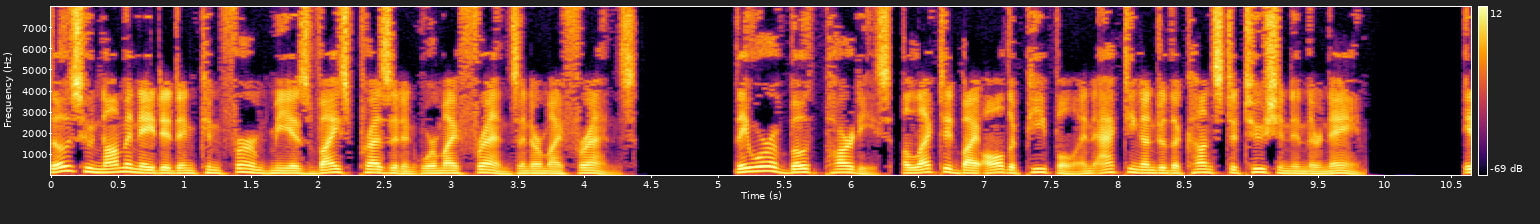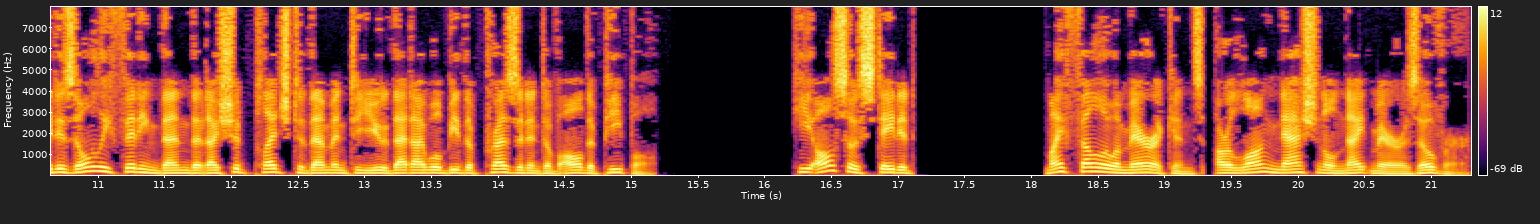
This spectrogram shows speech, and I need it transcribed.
Those who nominated and confirmed me as vice president were my friends and are my friends. They were of both parties, elected by all the people and acting under the Constitution in their name. It is only fitting then that I should pledge to them and to you that I will be the President of all the people." He also stated, My fellow Americans, our long national nightmare is over.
